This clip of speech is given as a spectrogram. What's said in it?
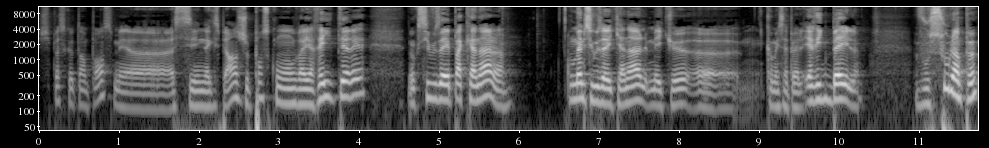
je sais pas ce que tu en penses, mais euh, c'est une expérience. Je pense qu'on va y réitérer. Donc si vous n'avez pas Canal, ou même si vous avez Canal, mais que, comment il s'appelle, Eric Bale vous saoule un peu.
